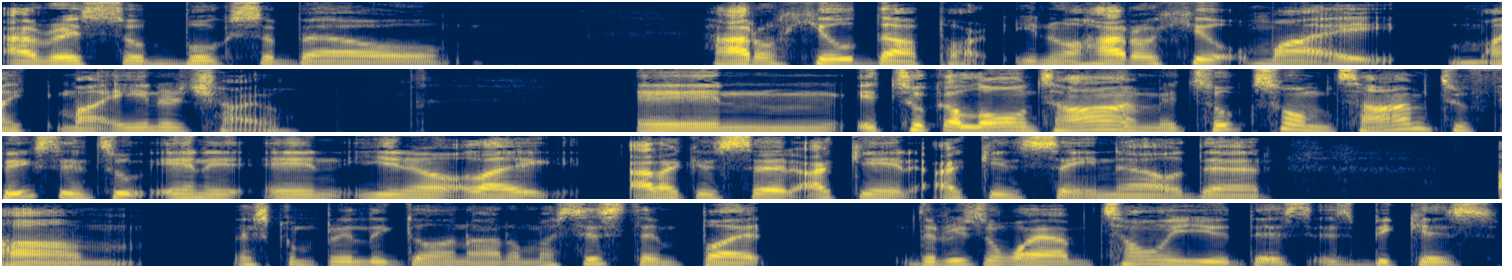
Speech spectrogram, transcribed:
i read some books about how to heal that part you know how to heal my my my inner child and it took a long time it took some time to fix it to and it and you know like like i said i can i can say now that um it's completely gone out of my system. But the reason why I'm telling you this is because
